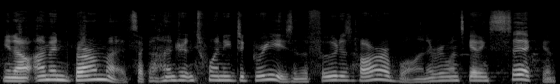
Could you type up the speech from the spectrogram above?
you know, I'm in Burma. It's like 120 degrees and the food is horrible and everyone's getting sick and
